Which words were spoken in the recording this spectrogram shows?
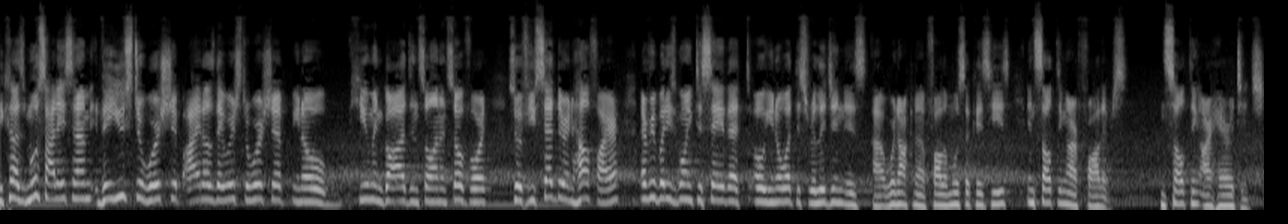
Because Musa alayhi they used to worship idols, they used to worship, you know, human gods and so on and so forth. So if you said they're in hellfire, everybody's going to say that, oh, you know what, this religion is, uh, we're not going to follow Musa because he's insulting our fathers, insulting our heritage.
